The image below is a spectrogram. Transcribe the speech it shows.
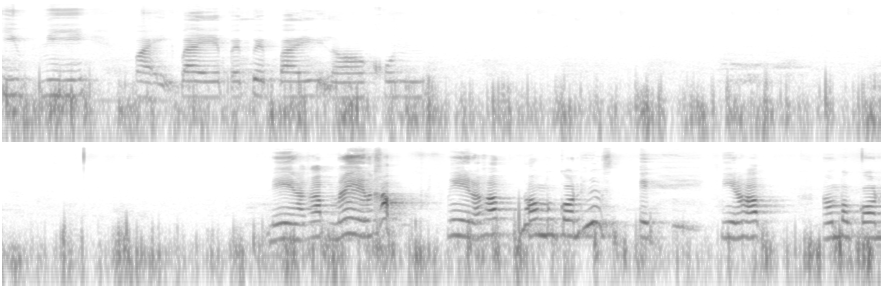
คลิปนี้ ไปไปไปไปไปรอคนนี่นะครับแม่นะครับ นี่นะครับ น้องมังกรเสื้อนี่นะครับ น้องมังกร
